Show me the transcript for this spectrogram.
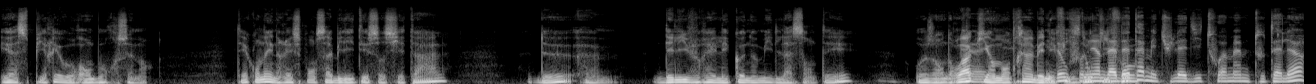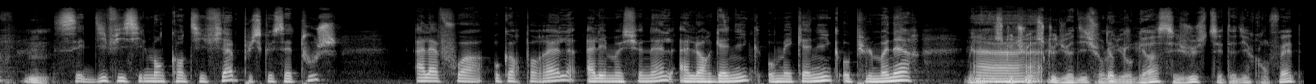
et aspirer au remboursement. C'est-à-dire qu'on a une responsabilité sociétale de euh, délivrer l'économie de la santé aux endroits qui ont montré un bénéfice. donc, fournir de la data, mais tu l'as dit toi-même tout à l'heure, hmm. c'est difficilement quantifiable puisque ça touche à la fois au corporel, à l'émotionnel, à l'organique, au mécanique, au pulmonaire. Mais ce, que tu, ce, que tu, as dit sur le yoga, c'est juste, c'est-à-dire qu'en fait,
